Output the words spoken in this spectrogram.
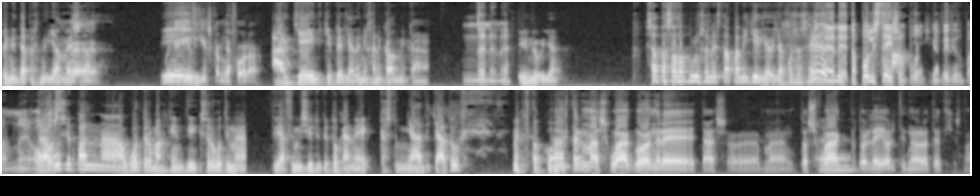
50 παιχνίδια μέσα. Ναι, που είναι Ε, ίδιες καμιά φορά. Arcade και τέτοια, δεν είχαν κανονικά Ναι, ναι, ναι. καινούργια. Σαν τα, σαν τα πουλούσαν στα πανηγύρια, 200 σε ένα. Ναι, ναι, τα Polystation που γράψει ένα παιδί εδώ πάνω. Ναι, ο Τραβούσε Κώστας. πάνω ένα watermark ή ξέρω εγώ την, τη διαφήμιση του και το έκανε καστούμια δικιά του. με Αχ, αυτοκόλλητο. τέρμα swag on ρε Τάσο. ε, man. Το swag που το λέει όλη την ώρα ο τέτοιος. να.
